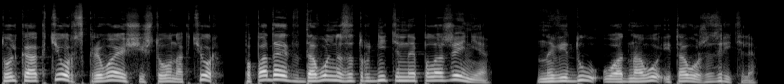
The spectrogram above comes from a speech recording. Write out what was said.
Только актер, скрывающий, что он актер, попадает в довольно затруднительное положение на виду у одного и того же зрителя.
